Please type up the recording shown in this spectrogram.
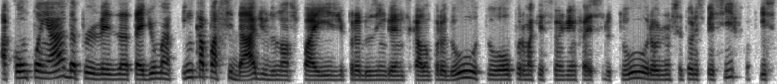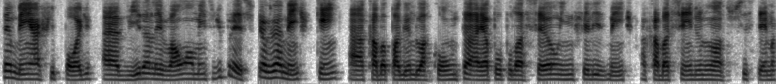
acompanhada por vezes até de uma incapacidade do nosso país de produzir em grande escala um produto, ou por uma questão de infraestrutura ou de um setor específico, isso também acho que pode é, vir a levar a um aumento de preço. E, obviamente, quem acaba pagando a conta é a população, e infelizmente acaba sendo no nosso sistema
